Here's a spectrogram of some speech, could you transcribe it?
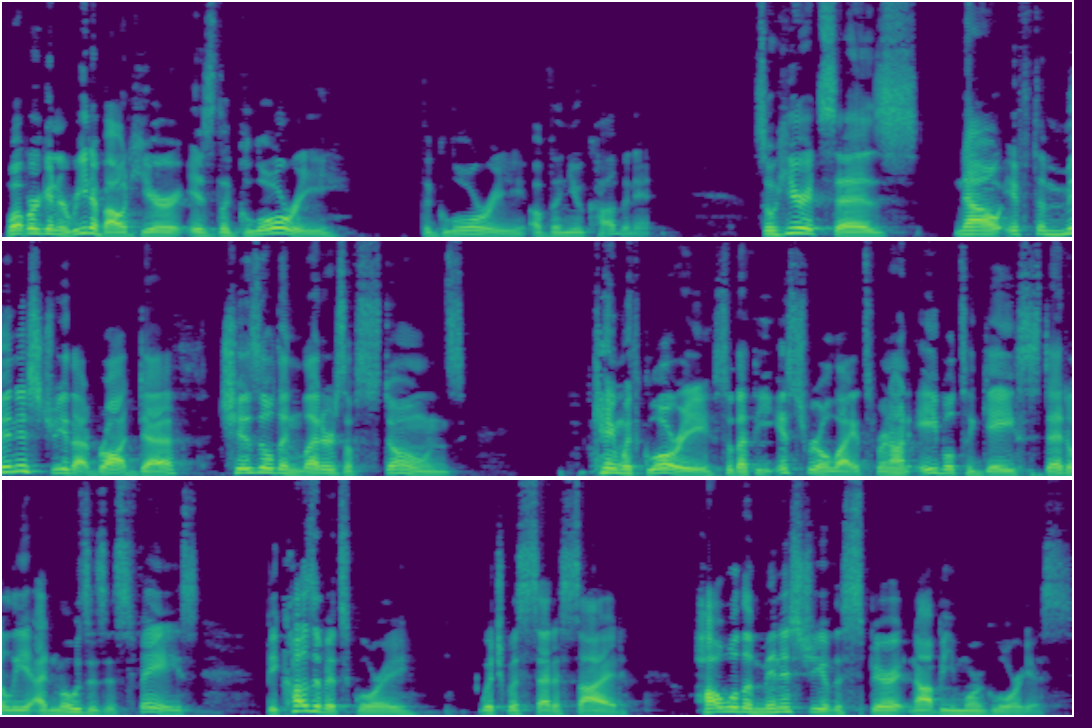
what we're going to read about here is the glory, the glory of the new covenant. So here it says, "Now if the ministry that brought death, chiseled in letters of stones, came with glory, so that the Israelites were not able to gaze steadily at Moses' face because of its glory, which was set aside. How will the ministry of the Spirit not be more glorious?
